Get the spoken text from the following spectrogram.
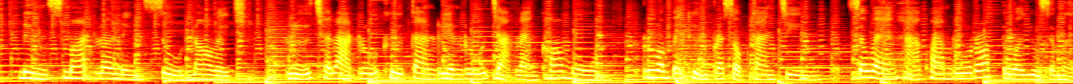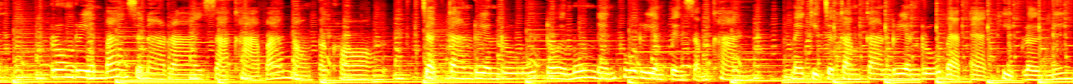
1. Smart Learning สู่ Knowledge หรือฉลาดรู้คือการเรียนรู้จากแหล่งข้อมูล รวมไปถึงประสบการณ์จริง แสวงหาความรู้รอบตัวอยู่เสมอ โรงเรียนบ้านสนารายสาขาบ้านหนองตะครอง จัดการเรียนรู้โดยมุ่งเน้นผู้เรียนเป็นสำคัญ ในกิจกรรมการเรียนรู้แบบ Active Learning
